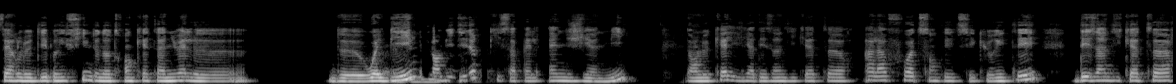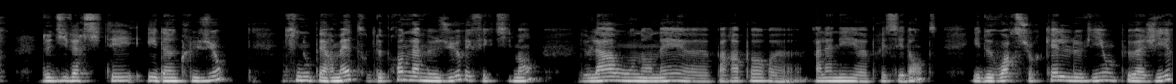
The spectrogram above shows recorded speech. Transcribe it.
faire le débriefing de notre enquête annuelle de well-being, j'ai envie de dire, qui s'appelle NGNME, dans lequel il y a des indicateurs à la fois de santé et de sécurité, des indicateurs de diversité et d'inclusion, qui nous permettent de prendre la mesure effectivement de là où on en est euh, par rapport euh, à l'année euh, précédente et de voir sur quel levier on peut agir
